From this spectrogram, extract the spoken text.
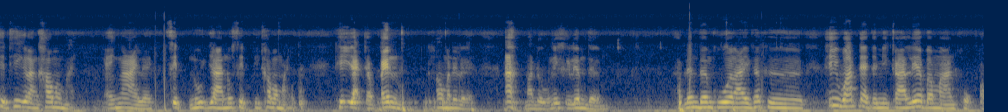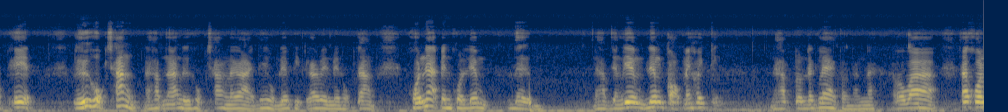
สิทธิ์ที่กำลังเข้ามาใหม่ง่ายๆเลย สิทธินุยานุสิทธิ์ที่เข้ามาใหม่ ที่อยากจะเป็นเข้ามาได้เลยอะมาดูนี่คือเล่มเดิมครับเล่มเดิมคืออะไรก็คือที่วัดเนี่ยจะมีการเรียกประมาณ 6 ประเภท หรือ 6 ช่างนะครับนะหรือ 6 ช่างแล้วกันที่ผมเรียกผิดก็เป็นเป็น6ช่างคนเนี่ยเป็นคนเล่มเดิม นะครับยังเลี่ยมเลี่ยมกรอบไม่ค่อยเก่งนะครับตอนแรกๆตอนนั้นนะเพราะว่าถ้าคน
